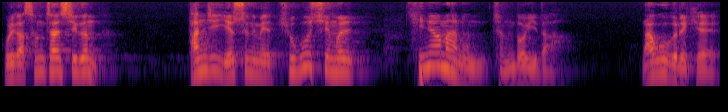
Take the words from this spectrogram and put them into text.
우리가 성찬식은 단지 예수님의 죽으심을 기념하는 정도이다. 라고 그렇게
